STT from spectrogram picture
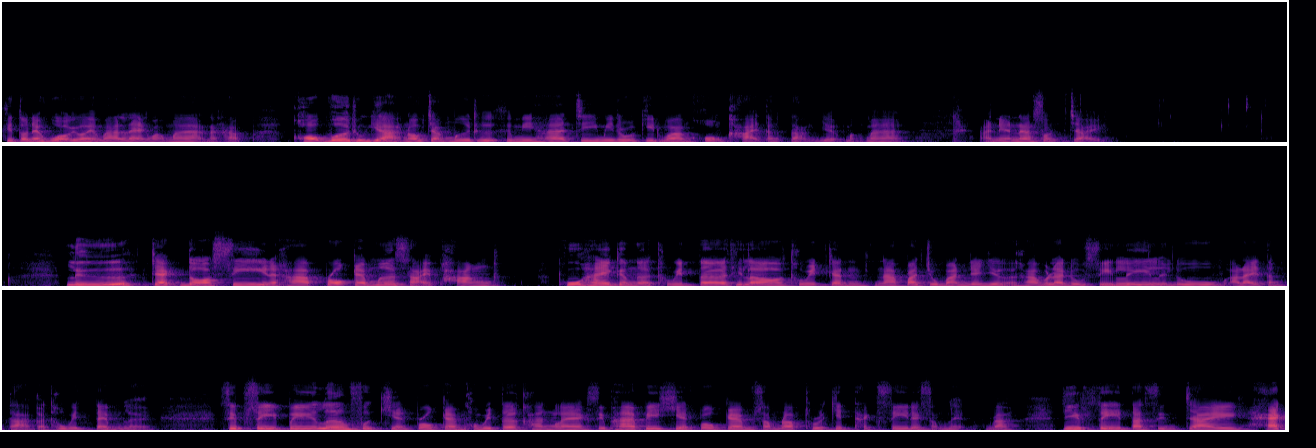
คือตอนนี้หัวเว่ยมาแรงมากๆนะครับครอบเวอร์ทุกอย่างนอกจากมือถือคือมี 5G มีธุรกิจวางโครงข่ายต่างๆ เยอะมากๆ อันนี้น่าสนใจ หรือแจ็คดอร์ซี่นะครับโปรแกรมเมอร์สายพังผู้ให้กำเนิด Twitter ที่เราทวิตกันณปัจจุบันเยอะๆครับ เวลาดูซีรีส์หรือดูอะไรต่างๆ ก็ทวิตเต็มเลย 14 ปีเริ่มฝึกเขียนโปรแกรมคอมพิวเตอร์ครั้งแรก 15 ปีเขียนโปรแกรมสำหรับธุรกิจแท็กซี่ได้สำเร็จปะ24 ตัดสินใจแฮ็ก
